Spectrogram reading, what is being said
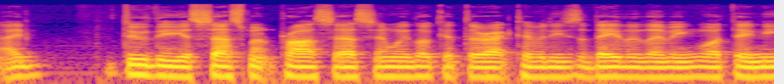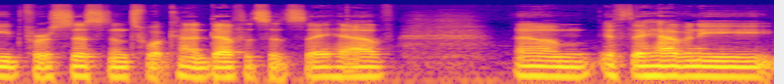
I, I do the assessment process and we look at their activities of daily living, what they need for assistance, what kind of deficits they have, um, if they have any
